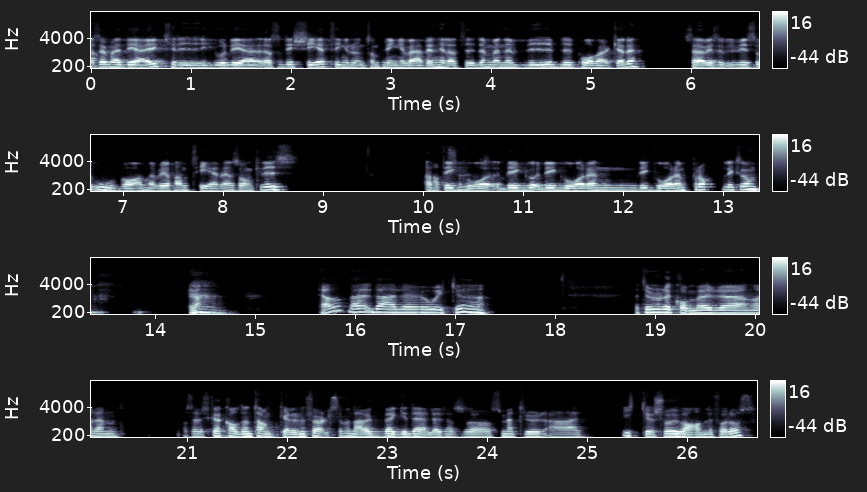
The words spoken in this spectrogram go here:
Ja. Altså, men det er jo krig og det, är, alltså, det skjer ting rundt omkring i verden hele tiden, men når vi blir påverkade så er vi, så- vi är så ovana ved å håndtere en sånn kris. At det går, det, går, det, går en, det går en propp, liksom. Ja. Ja, det er, det er jo ikke Jeg tror når det kommer eh, når den altså Jeg skal kalle det en tanke eller en følelse, men det er vel begge deler altså, som jeg tror er ikke så uvanlig for oss.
